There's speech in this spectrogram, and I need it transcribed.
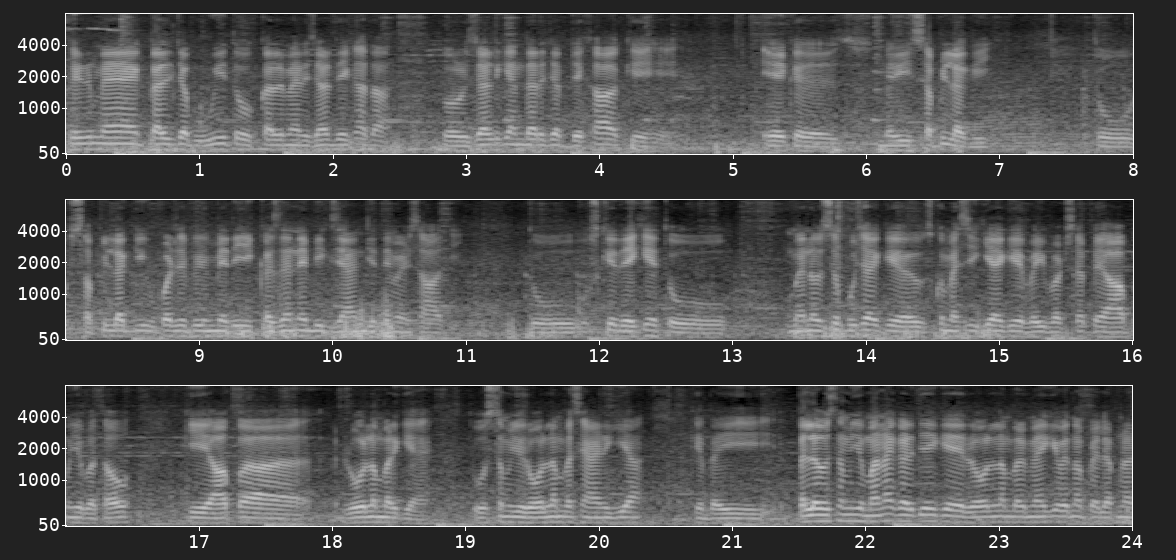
پھر میں کل جب ہوئی تو کل میں رزلٹ دیکھا تھا۔ تو رزلٹ کے اندر جب دیکھا کہ ایک میری سپی لگی تو سپی لگی اوپر سے، پھر میری کزن نے بھی ایگزام دیے تھے میرے ساتھ ہی۔ تو اس کے دیکھے تو میں نے اس سے پوچھا کہ اس کو میسیج کیا کہ بھائی واٹس ایپ پہ آپ مجھے بتاؤ کہ آپ کا رول نمبر کیا ہے۔ تو اس نے مجھے رول نمبر سینڈ کیا کہ بھائی، پہلے اس نے مجھے منع کر دیا کہ رول نمبر میں کیا بتاؤں، پہلے اپنا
